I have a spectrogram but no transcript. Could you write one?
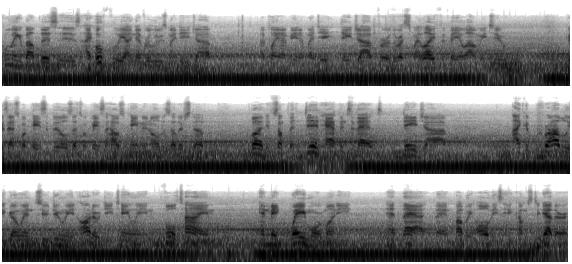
cool thing about this is I hopefully I never lose my day job. I plan on being at my day, day job for the rest of my life if they allow me to because that's what pays the bills, that's what pays the house payment, all this other stuff. But if something did happen to that day job, I could probably go into doing auto detailing full time and make way more money at that than probably all these incomes together.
